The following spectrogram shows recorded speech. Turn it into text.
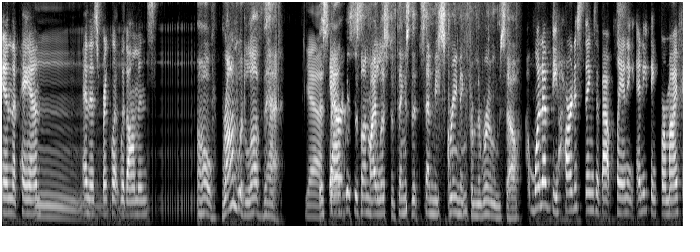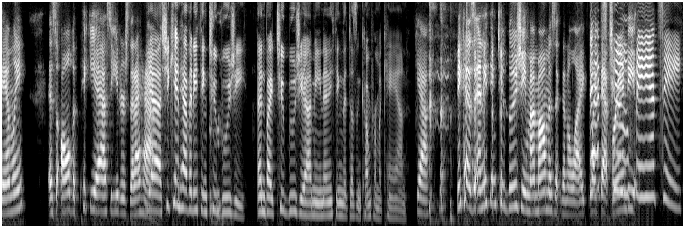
in the pan, Mm. and then sprinkle it with almonds. Oh, Ron would love that. Yeah. Asparagus is on my list of things that send me screaming from the room. So One of the hardest things about planning anything for my family is all the picky ass eaters that I have. Yeah, she can't have anything too bougie. And by too bougie, I mean anything that doesn't come from a can. Yeah. Because anything too bougie, my mom isn't gonna like. like that brandy fancy.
